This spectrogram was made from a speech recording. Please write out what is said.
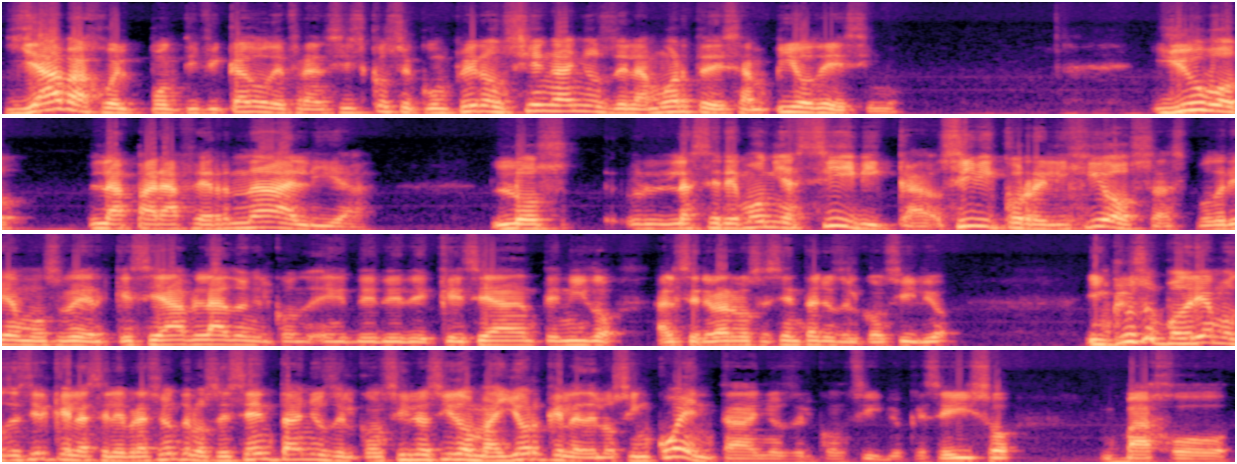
Ya bajo el pontificado de Francisco se cumplieron 100 años de la muerte de San Pío X. Y hubo la parafernalia, los la ceremonia cívica, cívico-religiosas, podríamos ver, que se ha hablado en el, eh, que se han tenido al celebrar los 60 años del concilio. Incluso podríamos decir que la celebración de los 60 años del concilio ha sido mayor que la de los 50 años del concilio, que se hizo bajo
